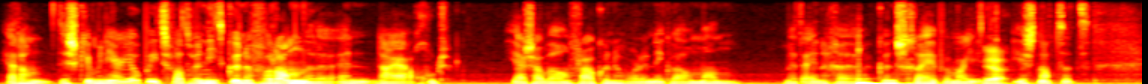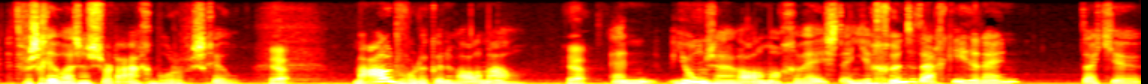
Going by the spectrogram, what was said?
ja, dan discrimineer je op iets wat we niet kunnen veranderen. En nou ja, goed, jij zou wel een vrouw kunnen worden en ik wel een man met enige kunstgrepen. Maar je, Ja. je snapt het, het verschil. Het is een soort aangeboren verschil. Ja. Maar oud worden kunnen we allemaal. Ja. En jong zijn we allemaal geweest. En je gunt het eigenlijk iedereen dat je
